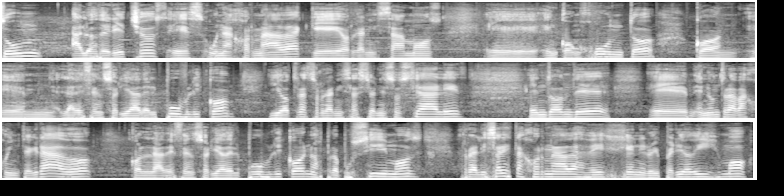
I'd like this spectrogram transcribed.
Zoom a los derechos es una jornada que organizamos eh, en conjunto con em, la Defensoría del Público y otras organizaciones sociales en donde eh, en un trabajo integrado con la Defensoría del Público nos propusimos realizar estas jornadas de género y periodismo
